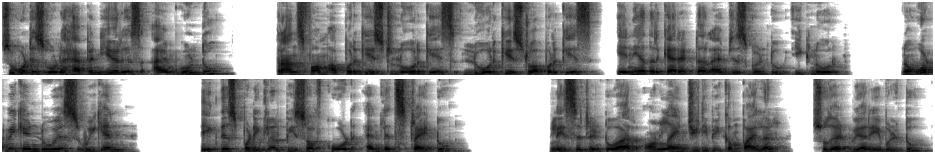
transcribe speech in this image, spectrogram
So what is going to happen here is I am going to transform uppercase to lowercase, lowercase to uppercase, any other character I am just going to ignore. Now what we can do is we can take this particular piece of code and let's try to place it into our online GDB compiler so that we are able to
